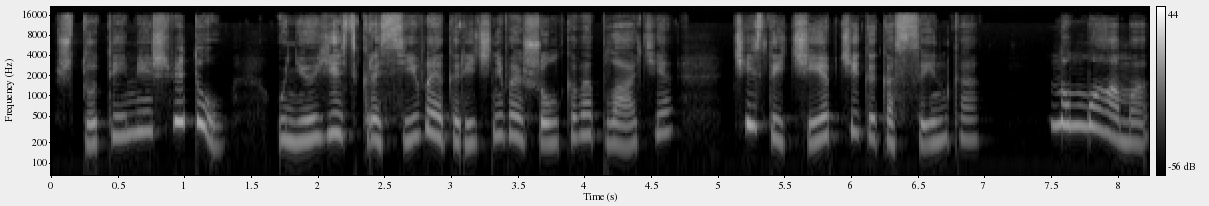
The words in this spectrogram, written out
«Что ты имеешь в виду? У нее есть красивое коричневое шелковое платье, чистый чепчик и косынка. Но, мама,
